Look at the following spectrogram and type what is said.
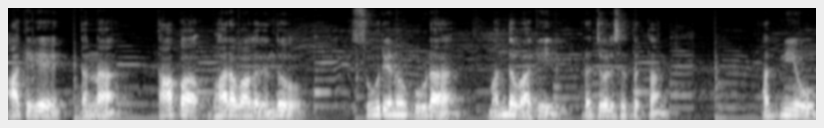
ಆಕೆಗೆ ತನ್ನ ತಾಪ ಭಾರವಾಗದೆಂದು ಸೂರ್ಯನೂ ಕೂಡ ಮಂದವಾಗಿ ಪ್ರಜ್ವಲಿಸುತ್ತಿರ್ತಾನೆ. ಅಗ್ನಿಯು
